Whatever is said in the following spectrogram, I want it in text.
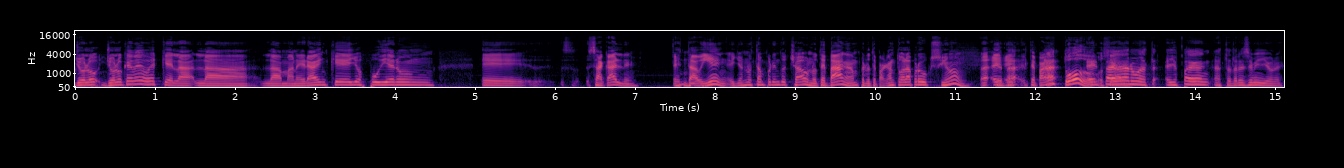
yo, lo, yo lo que veo es que la, la, la manera en que ellos pudieron eh, sacarle está bien. Ellos no están poniendo chavos, no te pagan, pero te pagan toda la producción. Eh, pa- te pagan ah, todo. o sea, hasta- ellos pagan hasta 13 millones.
